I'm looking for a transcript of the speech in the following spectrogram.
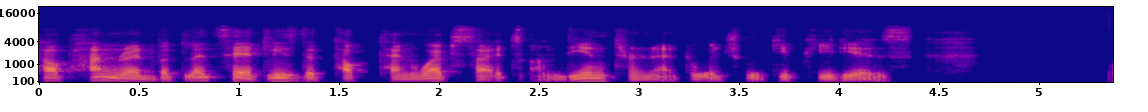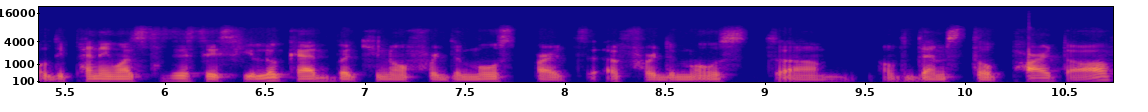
top 100 but let's say at least the top 10 websites on the internet which wikipedia is well depending what statistics you look at but you know for the most part uh, for the most um, of them still part of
